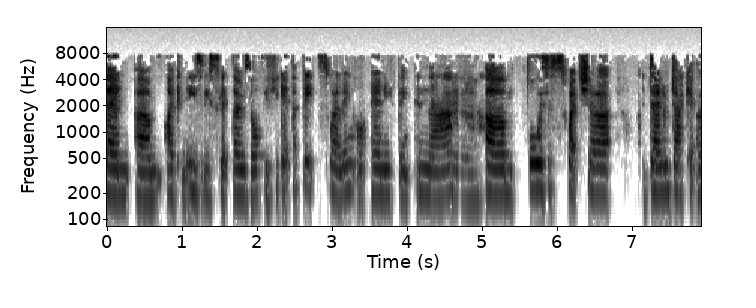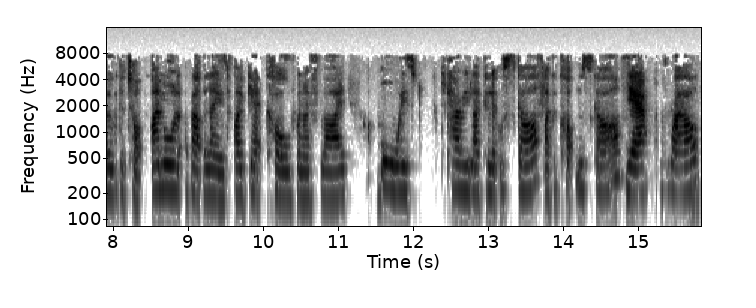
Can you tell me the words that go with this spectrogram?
then um, I can easily slip those off. If you get the feet swelling or anything in there, um, always a sweatshirt, a denim jacket over the top. I'm all about the layers. I get cold when I fly. I always carry like a little scarf, like a cotton scarf Yeah, as well,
